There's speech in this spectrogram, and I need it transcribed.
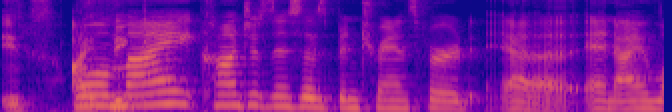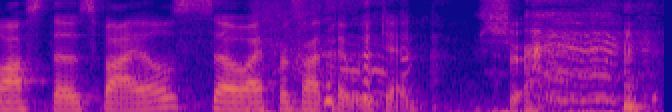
it's, Well, I think, my consciousness has been transferred uh, and I lost those files, so I forgot that we did. Sure.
